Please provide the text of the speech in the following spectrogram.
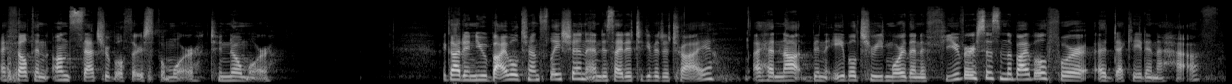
I felt an unsatiable thirst for more, to know more. I got a new Bible translation and decided to give it a try. I had not been able to read more than a few verses in the Bible for a decade and a half.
